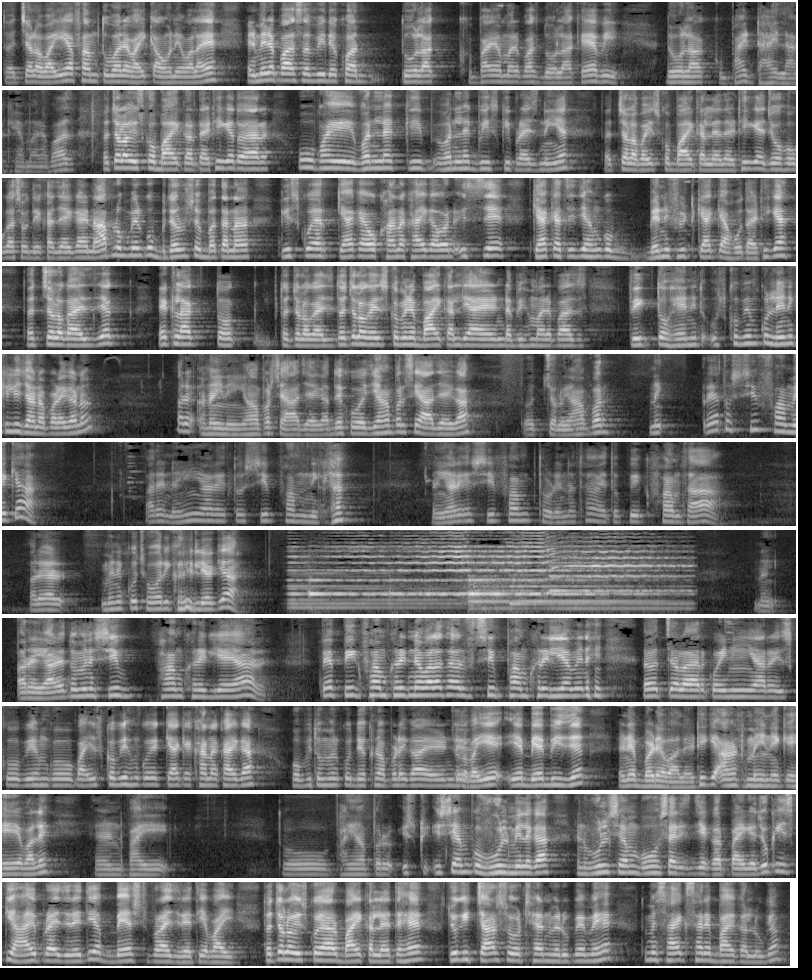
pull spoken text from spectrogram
तो चलो भाई, ये फार्म तुम्हारे भाई का होने वाला है। एंड मेरे पास अभी देखो दो लाख भाई हमारे पास दो लाख है अभी। दो लाख, भाई ढाई लाख है हमारे पास। तो चलो इसको बाय करते हैं, ठीक है? तो यार, ओ भाई वन लाख की वन लाख भी इसकी प्राइस नहीं है। तो चलो भाई, इसको बाय कर लेते हैं, ठीक है? जो होगा सो देखा जाएगा। एंड आप लोग मेरे को ज़रूर से बताना कि इसको यार क्या क्या वो खाना खाएगा और इससे क्या क्या चीज़ें हमको बेनिफिट क्या क्या होता है, ठीक है? तो चलो गाइज़ एक एक लाख तो तो चलो गाइज़ तो चलो गाइज़ इसको मैंने बाय कर लिया। एंड अभी हमारे पास पिक तो है नहीं तो उसको भी हमको लेने के लिए जाना पड़ेगा ना? अरे, नहीं नहीं, यहाँ पर से आ जाएगा। देखो यहाँ पर से आ जाएगा। तो चलो यहाँ पर। नहीं, अरे तो शिव फार्म है क्या? अरे, नहीं यार, ये तो शिव फार्म निकला। नहीं यार, ये शिव फार्म थोड़े ना था, ये तो पिग फार्म था। अरे यार, मैंने कुछ और ही खरीद लिया क्या? नहीं, अरे यार, ये तो मैंने शिव फार्म खरीद लिया यार। मैं पिग फार्म खरीदने वाला था और शिव फार्म खरीद लिया मैंने। तो चलो यार कोई नहीं यार, इसको भी हमको, भाई इसको भी हमको क्या क्या खाना खाएगा, वो भी तो मेरे को देखना पड़ेगा एंड भाई, ये ये बेबीज है एंड ये बड़े वाले, ठीक है? आठ महीने के है ये वाले एंड भाई तो भाई यहाँ पर इस, इससे हमको वूल मिलेगा एंड वूल से हम बहुत सारी चीज़ें कर पाएँगे, जो कि इसकी हाई प्राइस रहती है बेस्ट प्राइस रहती है भाई। तो चलो इसको यार बाय कर लेते हैं, जो कि चार सौ अठानवे रुपये में है तो मैं सारे सारे बाय कर लूँगा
